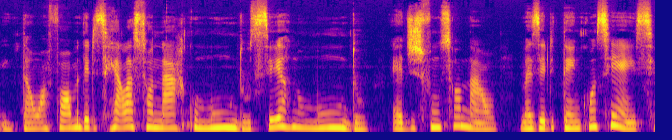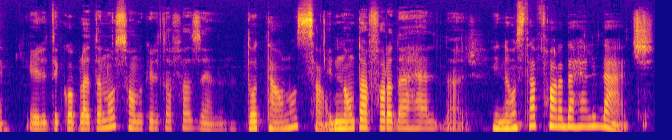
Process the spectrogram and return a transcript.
Então, a forma dele se relacionar com o mundo, ser no mundo, é disfuncional. Mas ele tem consciência. Ele tem completa noção do que ele está fazendo. Né? Total noção. Ele não está fora da realidade. E não está fora da realidade.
